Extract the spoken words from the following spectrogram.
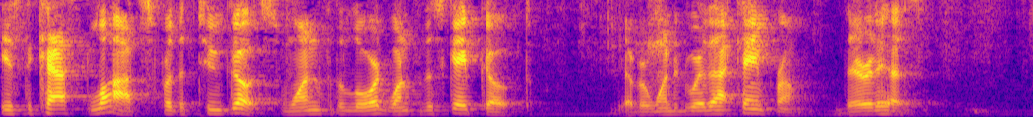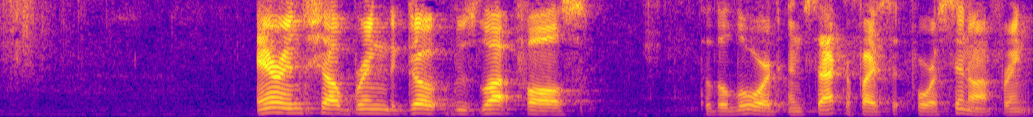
He is to cast lots for the two goats, one for the Lord, one for the scapegoat. You ever wondered where that came from? There it is. Aaron shall bring the goat whose lot falls to the Lord and sacrifice it for a sin offering.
